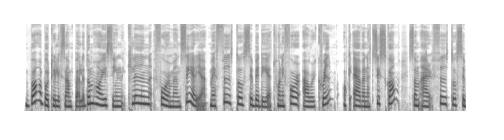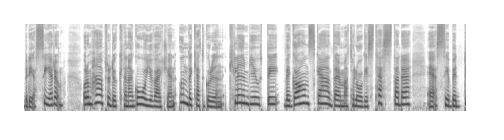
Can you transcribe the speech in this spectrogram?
Babor till exempel, de har ju sin Clean Foreman-serie med Phyto CBD 24 Hour Cream och även ett syskon som är Phyto CBD Serum. Och de här produkterna går ju verkligen under kategorin Clean Beauty, veganska, dermatologiskt testade, eh, CBD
